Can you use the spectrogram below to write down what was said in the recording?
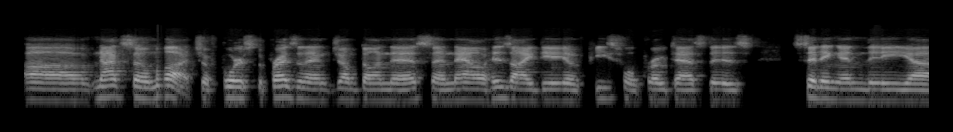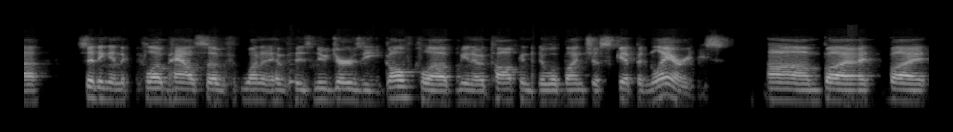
uh, not so much. Of course, the president jumped on this, and now his idea of peaceful protest is sitting in the uh, sitting in the clubhouse of one of his New Jersey golf club, you know, talking to a bunch of Skip and Larrys. Um, but but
